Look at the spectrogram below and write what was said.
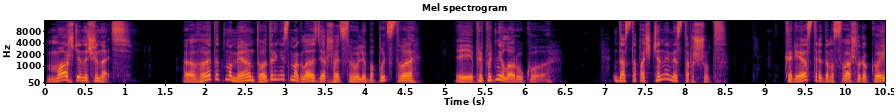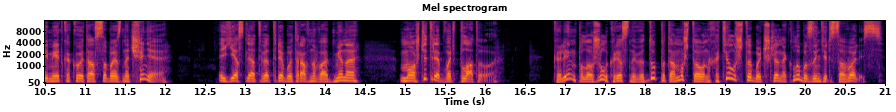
Можете начинать!» В этот момент Одри не смогла сдержать своего любопытства и приподняла руку. «Достопочтенный мистер Шут, крест рядом с вашей рукой имеет какое-то особое значение? Если ответ требует равного обмена, можете требовать плату». Клин положил крест на виду, потому что он хотел, чтобы члены клуба заинтересовались.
